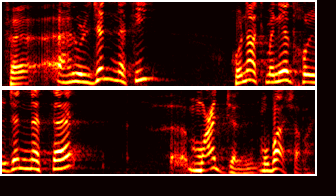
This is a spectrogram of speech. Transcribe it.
فأهل الجنة هناك من يدخل الجنة آه، معجلا مباشرة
